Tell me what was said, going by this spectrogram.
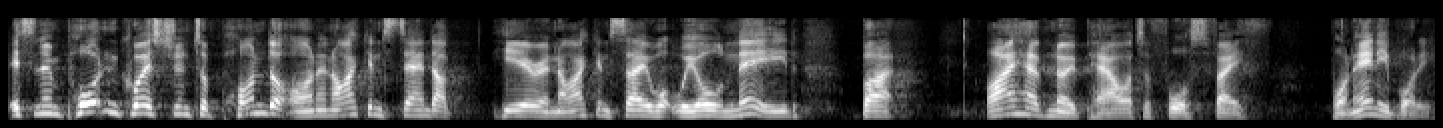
it's an important question to ponder on, and I can stand up here and I can say what we all need, but I have no power to force faith upon anybody.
